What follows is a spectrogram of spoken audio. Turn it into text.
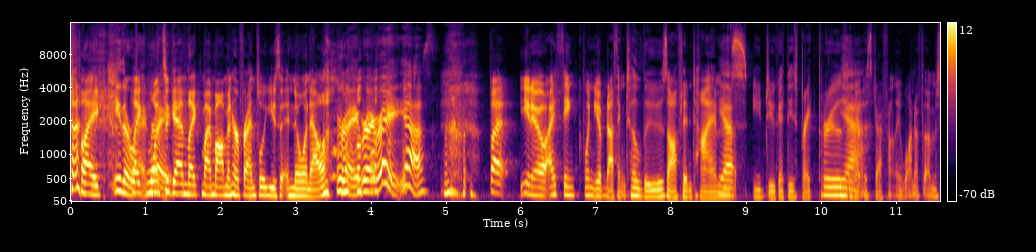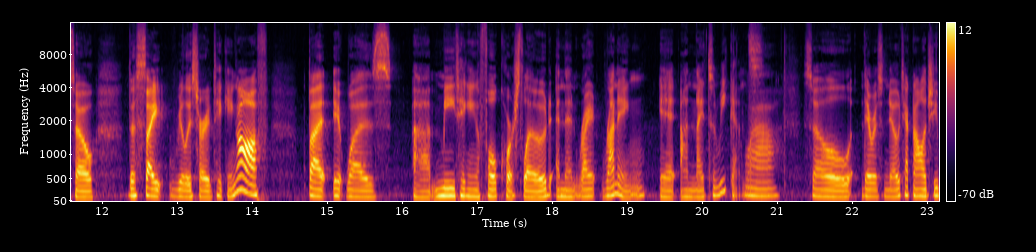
like Either like way, once right. again, like my mom and her friends will use it and no one else, right, right, right. Yeah. But you know, I think when you have nothing to lose, oftentimes Yep. you do get these breakthroughs, and it was definitely one of them. So the site really started taking off, but it was uh, me taking a full course load and then right running it on nights and weekends. Wow. So there was no technology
